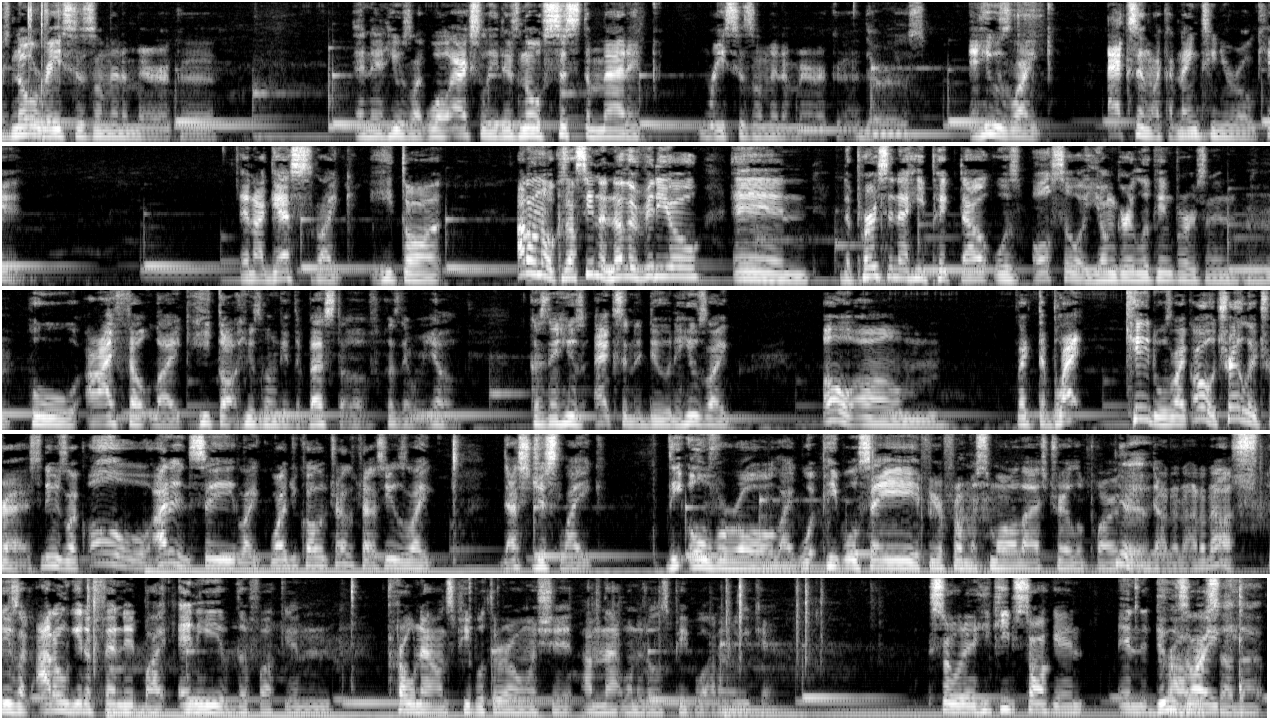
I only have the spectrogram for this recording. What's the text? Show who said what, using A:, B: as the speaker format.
A: there's no racism in America. And then he was like, well, actually, there's no systematic racism in America.
B: There is.
A: And he was like acting like a 19 year old kid. And I guess like he thought, I don't know, because I seen another video and the person that he picked out was also a younger looking person
B: Mm-hmm.
A: who I felt like he thought he was gonna get the best of because they were young. Because then he was asking the dude and he was like, "Oh, um, like the black kid was like, oh, trailer trash," and he was like, "Oh, I didn't say like why'd you call it trailer trash?" He was like, "That's just like." The overall, like what people say if you're from a small ass trailer park,
B: Yeah.
A: and da da da da da. He was like, I don't get offended by any of the fucking pronouns people throw on shit. I'm not one of those people. I don't really care. So then he keeps talking, and the dude's
B: Crowder
A: like.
